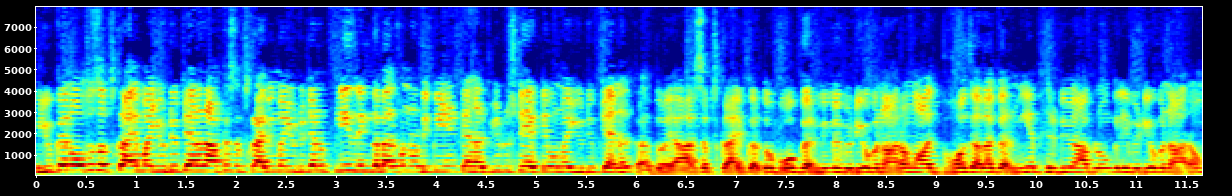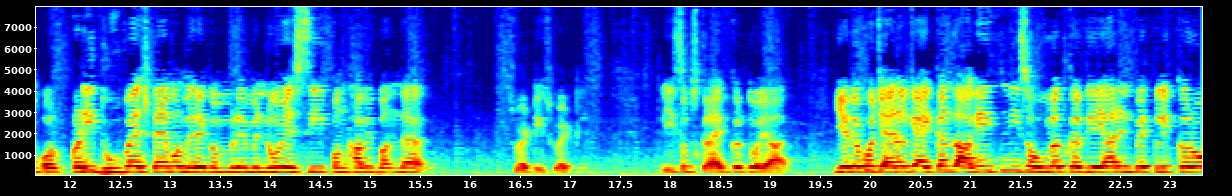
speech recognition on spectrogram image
You can also subscribe my YouTube channel. After subscribing my YouTube channel, please ring the bell for notification. Can help you to stay active on my YouTube channel. कर दो यार सब्सक्राइब कर दो बहुत गर्मी में वीडियो बना रहा हूँ आज बहुत ज़्यादा गर्मी है फिर भी मैं आप लोगों के लिए वीडियो बना रहा हूँ और कड़ी धूप है इस टाइम और मेरे कमरे में नो एसी पंखा भी बंद है स्वेटी स्वेटी प्लीज़ सब्सक्राइब कर दो यार ये देखो चैनल के आइकन्स आ गए इतनी सहूलत कर दी है यार इन पे क्लिक करो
